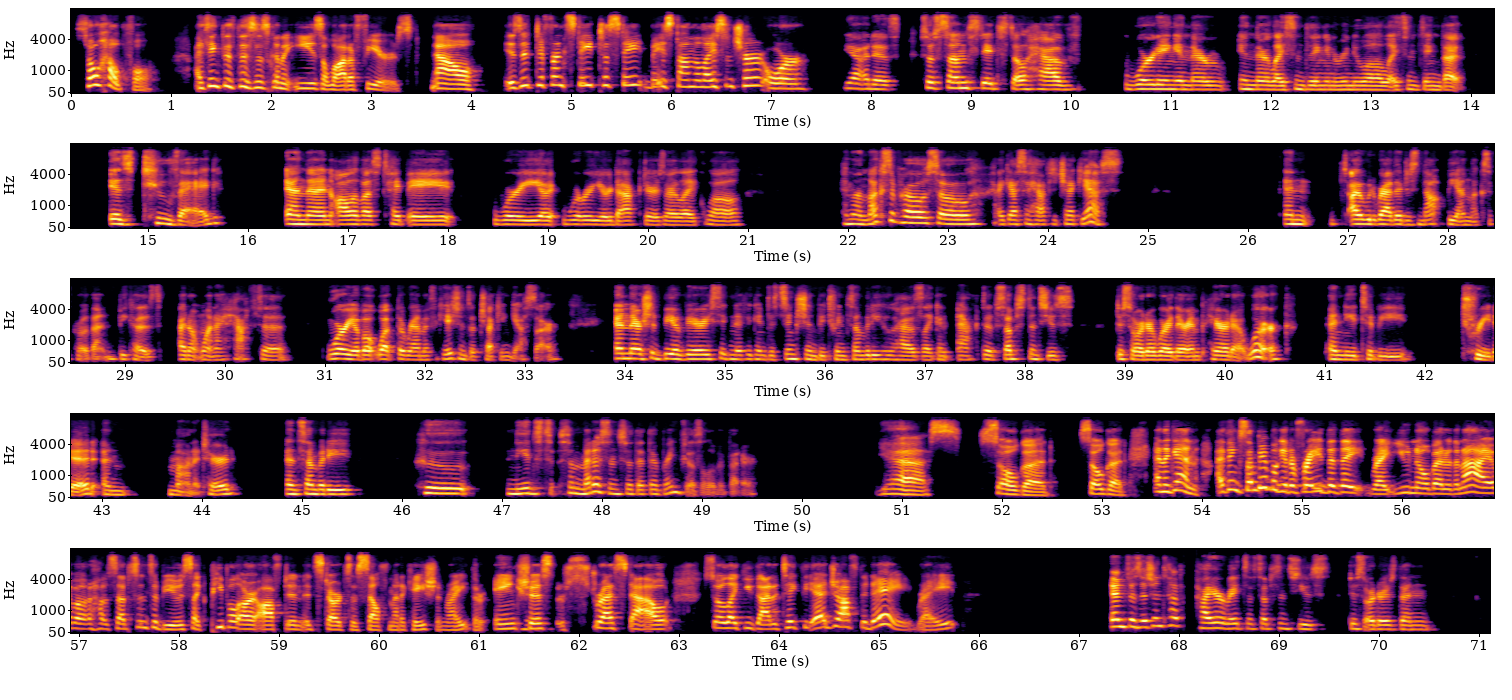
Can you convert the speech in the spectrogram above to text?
So helpful. I think that this is going to ease a lot of fears. Now, is it different state to state based on the licensure or? Yeah, it is. So some states still have wording in their in their licensing and renewal licensing that is too vague. And then all of us type A worry worrier doctors are like, well, I'm on Lexapro, so I guess I have to check yes. And I would rather just not be on Lexapro then because I don't want to have to worry about what the ramifications of checking yes are. And there should be a very significant distinction between somebody who has like an active substance use disorder where they're impaired at work and need to be treated and monitored and somebody who needs some medicine so that their brain feels a little bit better. Yes. So good. So good. And again, I think some people get afraid that they, right? You know better than I about how substance abuse, like people are often, it starts as self medication, right? They're anxious, they're stressed out. So, like, you got to take the edge off the day, right? And physicians have higher rates of substance use disorders than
